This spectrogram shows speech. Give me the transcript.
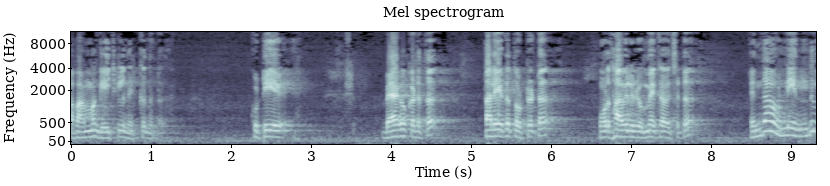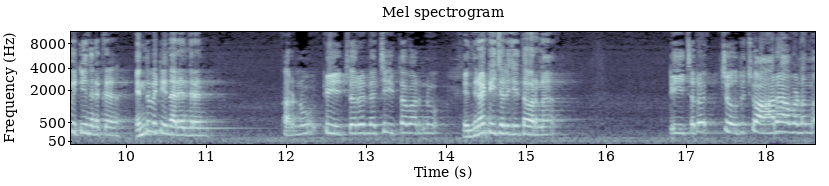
അപ്പൊ അമ്മ ഗേറ്റിൽ നിൽക്കുന്നുണ്ട്. കുട്ടിയെ ബാഗൊക്കെ എടുത്ത് തലയൊക്കെ തൊട്ടിട്ട് മൂർധാവിൽ ഒരു ഉമ്മയൊക്കെ വെച്ചിട്ട് എന്താ ഉണ്ണി എന്ത് പറ്റി നിനക്ക്? എന്ത് പറ്റി നരേന്ദ്രൻ? പറഞ്ഞു ടീച്ചർ എന്നെ ചീത്ത പറഞ്ഞു. എന്തിനാ ടീച്ചർ ചീത്ത പറഞ്ഞ? ടീച്ചർ ചോദിച്ചു ആരാവണമെന്ന്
